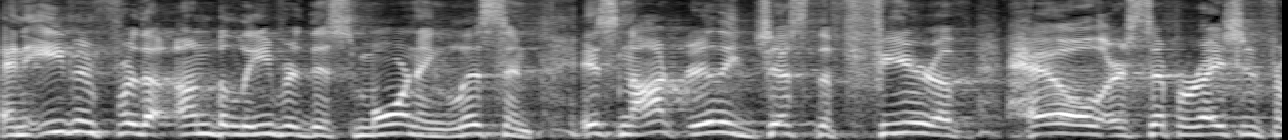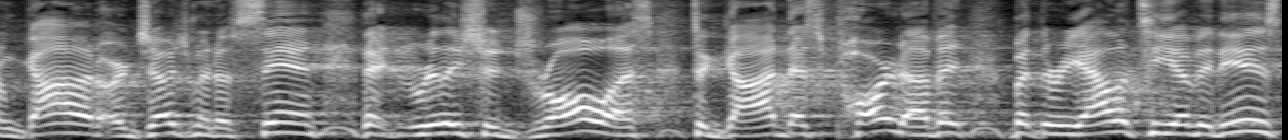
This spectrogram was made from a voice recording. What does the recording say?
And even for the unbeliever this morning, listen, it's not really just the fear of hell or separation from God or judgment of sin that really should draw us to God. That's part of it. But the reality of it is,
